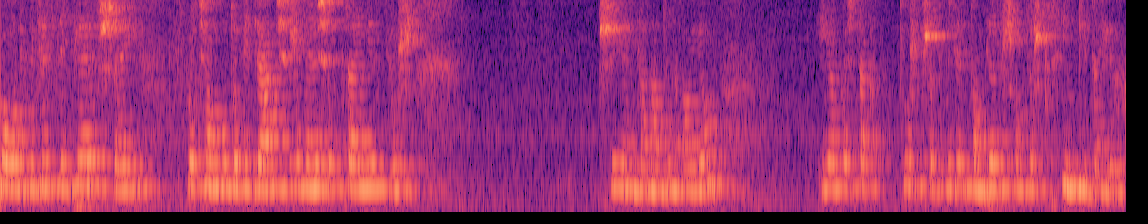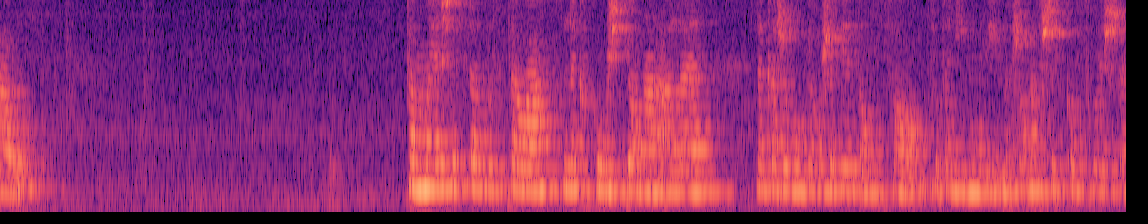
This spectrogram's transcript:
Koło 21 w pociągu dowiedziałam się, że moja siostra jest już przyjęta na ten OJOM. I jakoś tak tuż przed 21 też krwinki dojechały. Tam moja siostra została lekko uśpiona, ale lekarze mówią, że wiedzą, co, co do niej mówimy, że ona wszystko słyszy.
